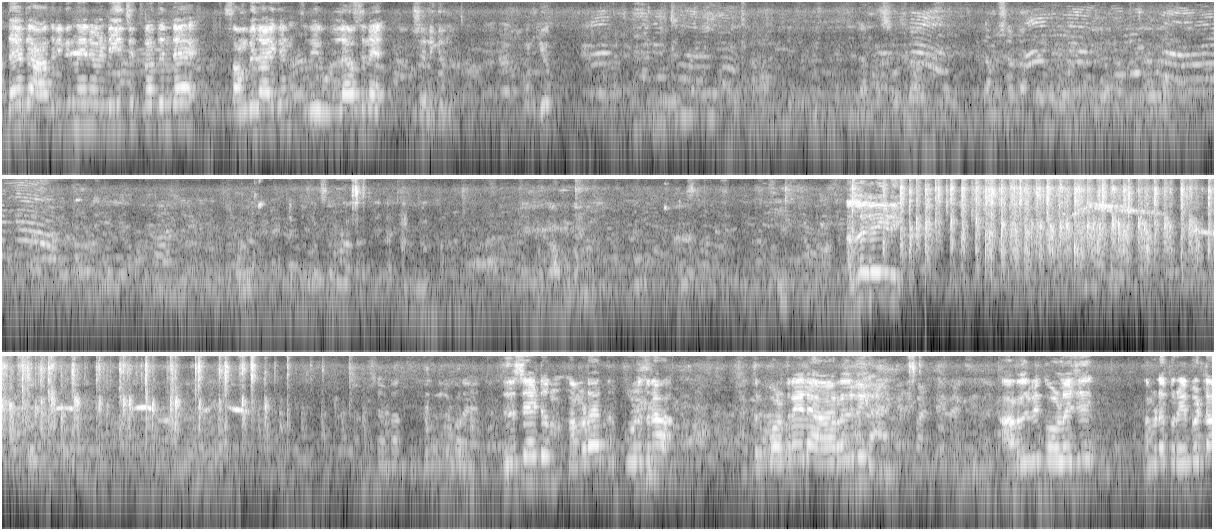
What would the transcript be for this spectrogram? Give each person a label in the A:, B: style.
A: അദ്ദേഹത്തെ ആദരിക്കുന്നതിന് വേണ്ടി ഈ ചിത്രത്തിന്റെ സംവിധായകൻ ശ്രീ ഉല്ലാസിനെ ക്ഷണിക്കുന്നു. താങ്ക് നല്ല കൈയടി. തീർച്ചയായിട്ടും നമ്മുടെ Thrippunithura തൃപ്പൂണിത്തുറയിലെ R L V R L V college നമ്മുടെ പ്രിയപ്പെട്ട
